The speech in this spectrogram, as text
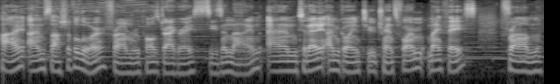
Hi, I'm Sasha Velour from RuPaul's Drag Race Season 9, and today I'm going to transform my face from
